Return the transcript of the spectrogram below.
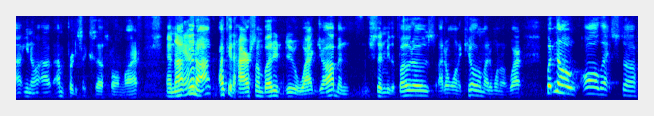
I, you know I, am pretty successful in life. And I, you know I, I could hire somebody to do a whack job and send me the photos. I don't want to kill them i don't want to whack but no all that stuff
